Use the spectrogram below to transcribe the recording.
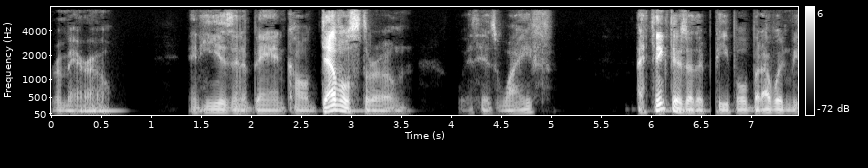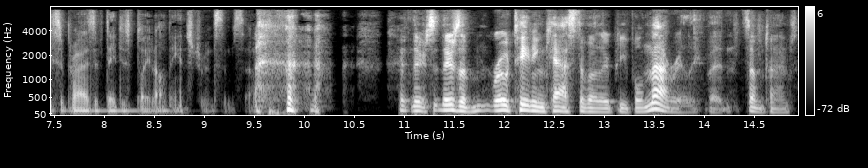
Romero, and he is in a band called Devil's Throne with his wife. I think there's other people, but I wouldn't be surprised if they just played all the instruments themselves. there's there's a rotating cast of other people not really but sometimes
